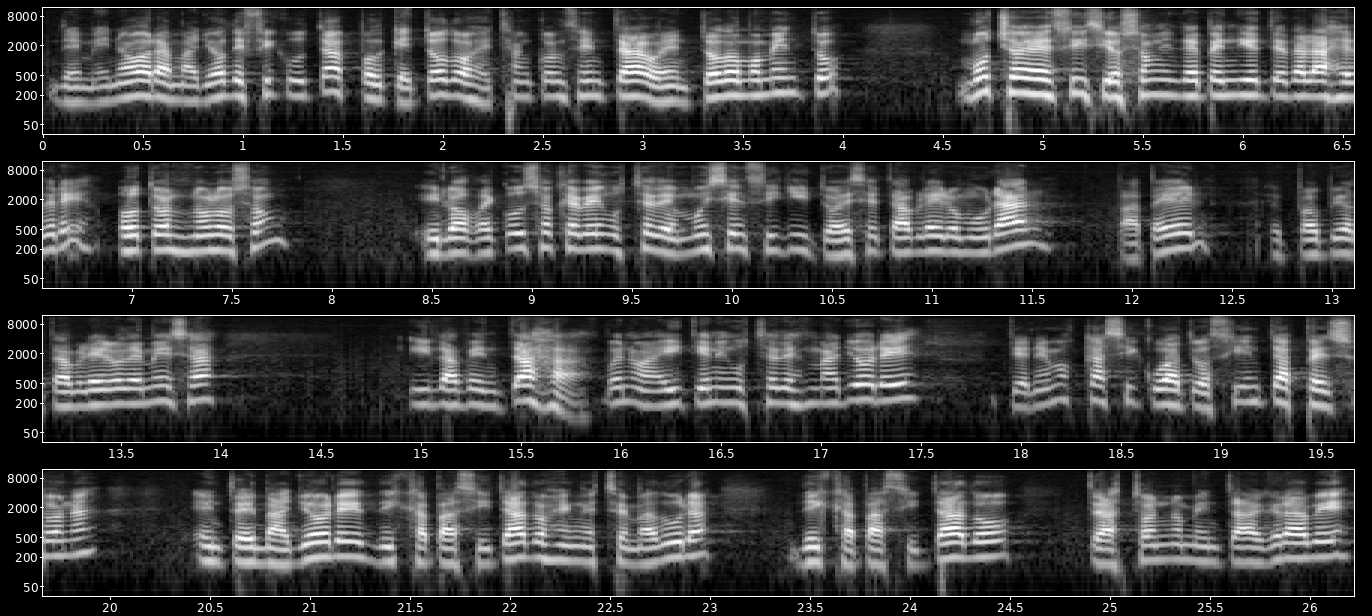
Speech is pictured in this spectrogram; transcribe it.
de menor a mayor dificultad porque todos están concentrados en todo momento. Muchos ejercicios son independientes del ajedrez, otros no lo son. Y los recursos que ven ustedes muy sencillitos, ese tablero mural, papel, el propio tablero de mesa. Y las ventajas, bueno, ahí tienen ustedes mayores, tenemos casi 400 personas entre mayores, discapacitados en Extremadura, discapacitados, trastorno mental grave,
